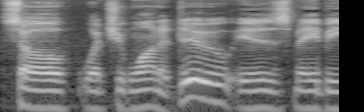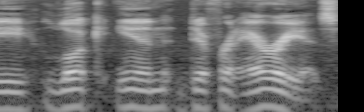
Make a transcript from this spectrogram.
So, what you want to do is maybe look in different areas.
